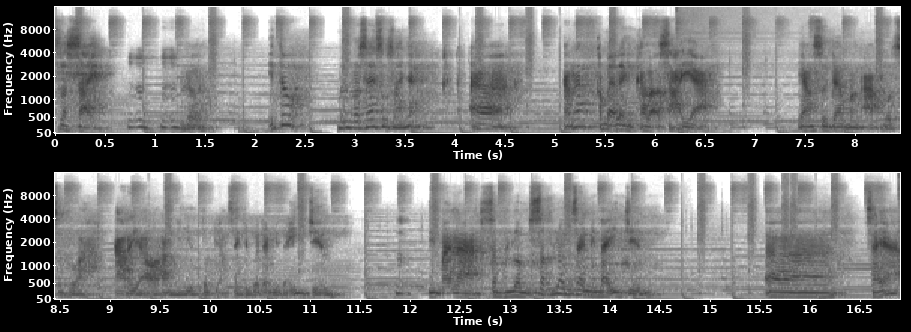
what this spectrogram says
selesai Mm-mm, mm-mm. Betul. Itu menurut saya susahnya eh, karena kembali lagi kalau saya yang sudah mengupload sebuah karya orang di YouTube yang saya juga udah minta izin, Hmm. di mana sebelum sebelum saya minta izin, eh, saya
